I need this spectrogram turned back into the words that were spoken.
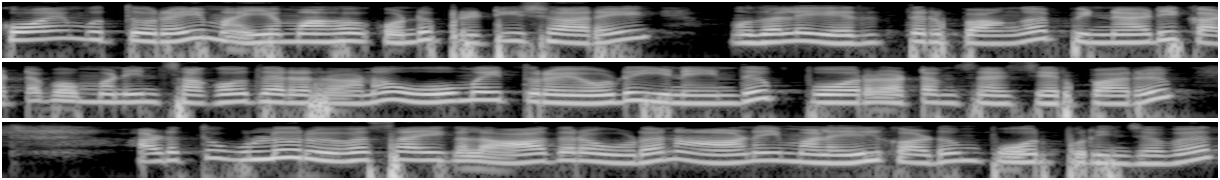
கோயம்புத்தூரை மையமாக கொண்டு பிரிட்டிஷாரை முதல்ல எதிர்த்திருப்பாங்க பின்னாடி கட்டபொம்மனின் சகோதரரான ஊமைத்துறையோடு இணைந்து போராட்டம் செஞ்சிருப்பார் அடுத்து உள்ளூர் விவசாயிகள் ஆதரவுடன் ஆனைமலையில் கடும் போர் புரிஞ்சவர்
